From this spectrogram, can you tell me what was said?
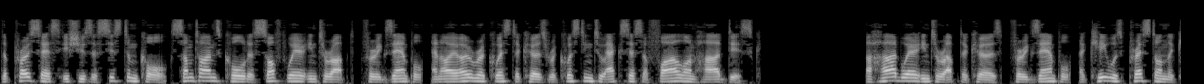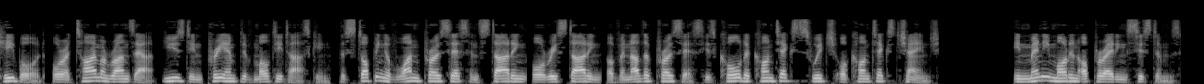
The process issues a system call sometimes called a software interrupt, for example, an I.O. request occurs requesting to access a file on hard disk. A hardware interrupt occurs, for example, a key was pressed on the keyboard, or a timer runs out used in preemptive multitasking. The stopping of one process and starting or restarting of another process is called a context switch or context change. In many modern operating systems,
